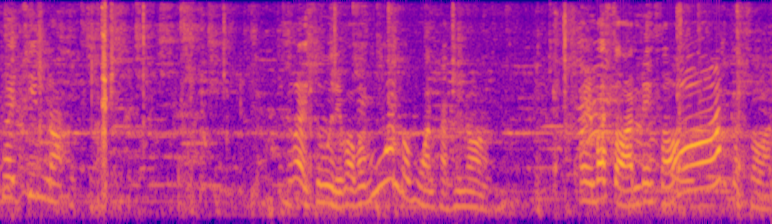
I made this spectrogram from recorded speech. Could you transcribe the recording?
เคยชินเนาะเท่าไหร่ซูเดี๋ยวบอกว่าม้วนประมวนค่ะพี่น้อง เป็นว่าสอนเด็กสอนกับสอน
